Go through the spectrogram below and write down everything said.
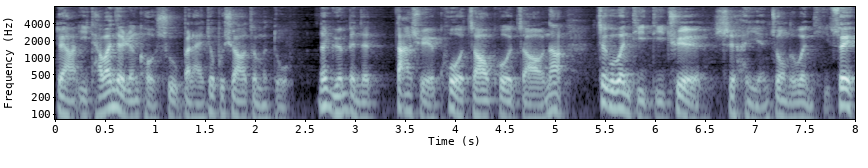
对啊，以台湾的人口数本来就不需要这么多。那原本的大学扩招扩招，那。这个问题的确是很严重的问题，所以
